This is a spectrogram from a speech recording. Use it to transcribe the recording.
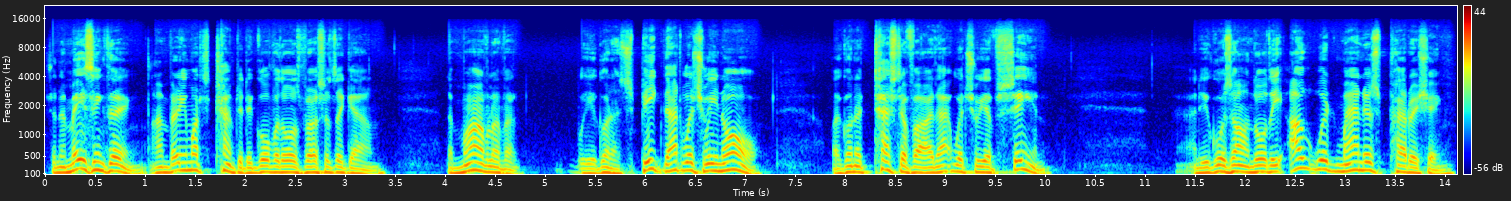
It's an amazing thing. I'm very much tempted to go over those verses again. The marvel of it. We are going to speak that which we know. We're going to testify that which we have seen. And he goes on, though the outward man is perishing,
